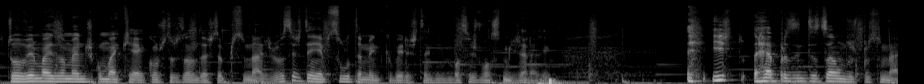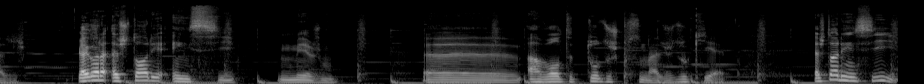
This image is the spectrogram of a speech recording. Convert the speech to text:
Estão a ver mais ou menos como é que é a construção desta personagem. Vocês têm absolutamente que ver este anime, vocês vão se mijar a rir. Isto é a apresentação dos personagens. Agora, a história em si, mesmo, uh, à volta de todos os personagens, o que é? A história em si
